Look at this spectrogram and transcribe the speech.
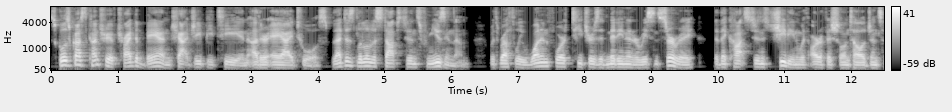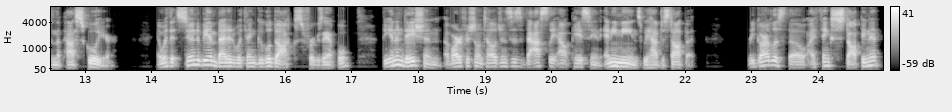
Schools across the country have tried to ban ChatGPT and other AI tools, but that does little to stop students from using them, with roughly one in four teachers admitting in a recent survey that they caught students cheating with artificial intelligence in the past school year. And with it soon to be embedded within Google Docs, for example, the inundation of artificial intelligence is vastly outpacing any means we have to stop it. Regardless, though, I think stopping it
